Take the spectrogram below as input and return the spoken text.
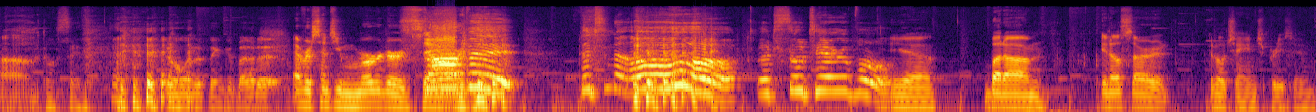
um, Don't say that. I don't want to think about it. ever since you murdered Stop Sayori... it! That's not. Oh, that's so terrible. Yeah. But, um, it'll start... It'll change pretty soon.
